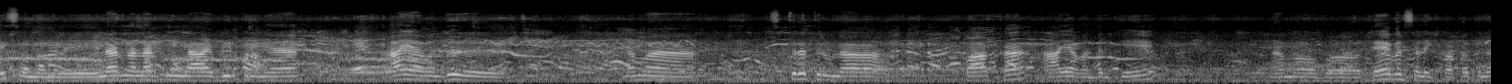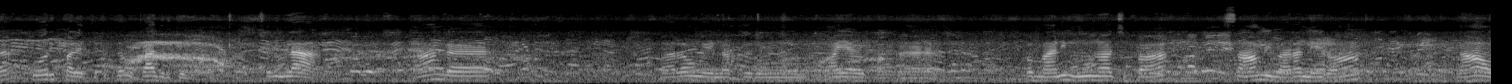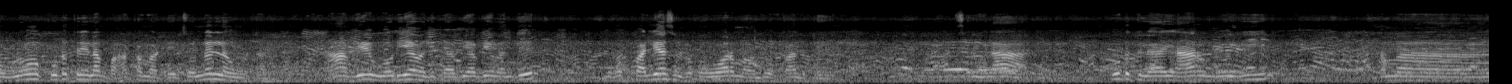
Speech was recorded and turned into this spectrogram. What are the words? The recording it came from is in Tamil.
ஹாய் சொன்னாங்களே எல்லாரும் நல்லா இருக்கீங்களா? எப்படி இருக்கிறீங்க? ஆயா வந்து நம்ம சித்திரை திருவிழா பார்க்க ஆயா வந்திருக்கேன் நம்ம தேவர் சிலைக்கு பக்கத்தில் கோரிப்பாளையத்துக்கிட்ட உட்காந்துருக்கேன் சரிங்களா? வாங்க. வரவங்க எல்லா பேரும் ஆயாவை பார்க்க. இப்போ மணி மூணாச்சுப்பா. சாமி வர நேரம். நான் அவ்வளோ கூட்டத்துல பார்க்க மாட்டேன். சொன்னேன்ல உங்கள்கிட்ட நான் அப்படியே ஓடியே வந்துட்டேன். அப்படியே அப்படியே வந்து இந்த பள்ளியாசல் பக்கம் ஓரமாக வந்து உட்காந்துட்டேன் சரிங்களா? கூட்டத்தில் யாரும் போய் நம்ம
